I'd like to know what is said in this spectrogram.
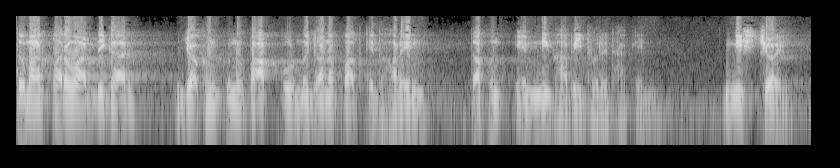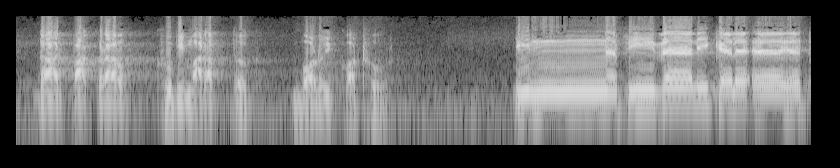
তোমার পরওয়ার দিগার যখন কোনো পাপপূর্ণ জনপদকে ধরেন তখন এমনি ভাবেই ধরে থাকেন নিশ্চয় তার পাকড়াও খুবই মারাত্মক বড়ই কঠোর إن في ذلك لآية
